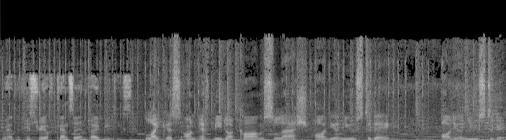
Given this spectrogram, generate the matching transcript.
who had a history of cancer and diabetes. Like us on fb.com slash audio news today. Audio News Today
